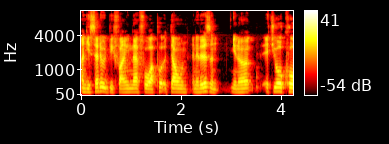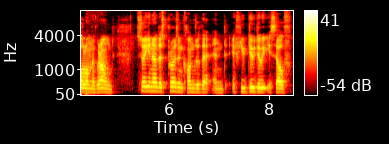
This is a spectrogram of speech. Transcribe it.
and you said it would be fine, therefore I put it down and it isn't. You know, it's your call on the ground. So, you know, there's pros and cons with it. And if you do do it yourself,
